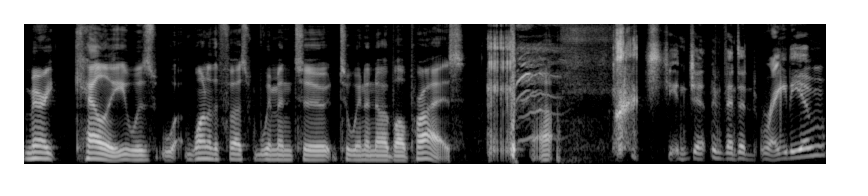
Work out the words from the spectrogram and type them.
Mary Kelly was w- one of the first women to to win a Nobel Prize. Uh, she inge- invented radium.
